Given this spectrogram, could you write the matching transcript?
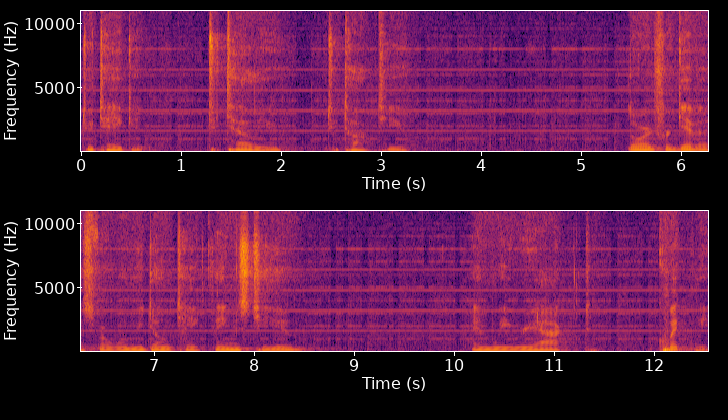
to take it, to tell you, to talk to you. Lord, forgive us for when we don't take things to you and we react quickly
